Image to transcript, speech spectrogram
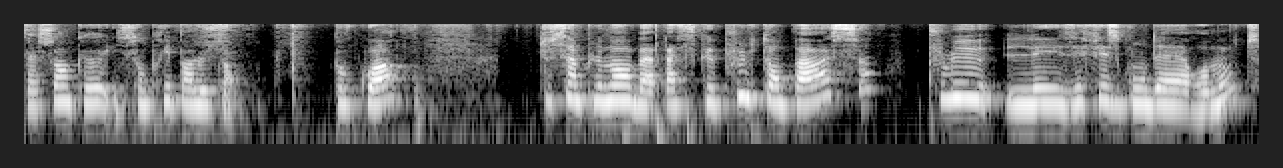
sachant qu'ils sont pris par le temps. Pourquoi? Tout simplement bah, parce que plus le temps passe, plus les effets secondaires remontent.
